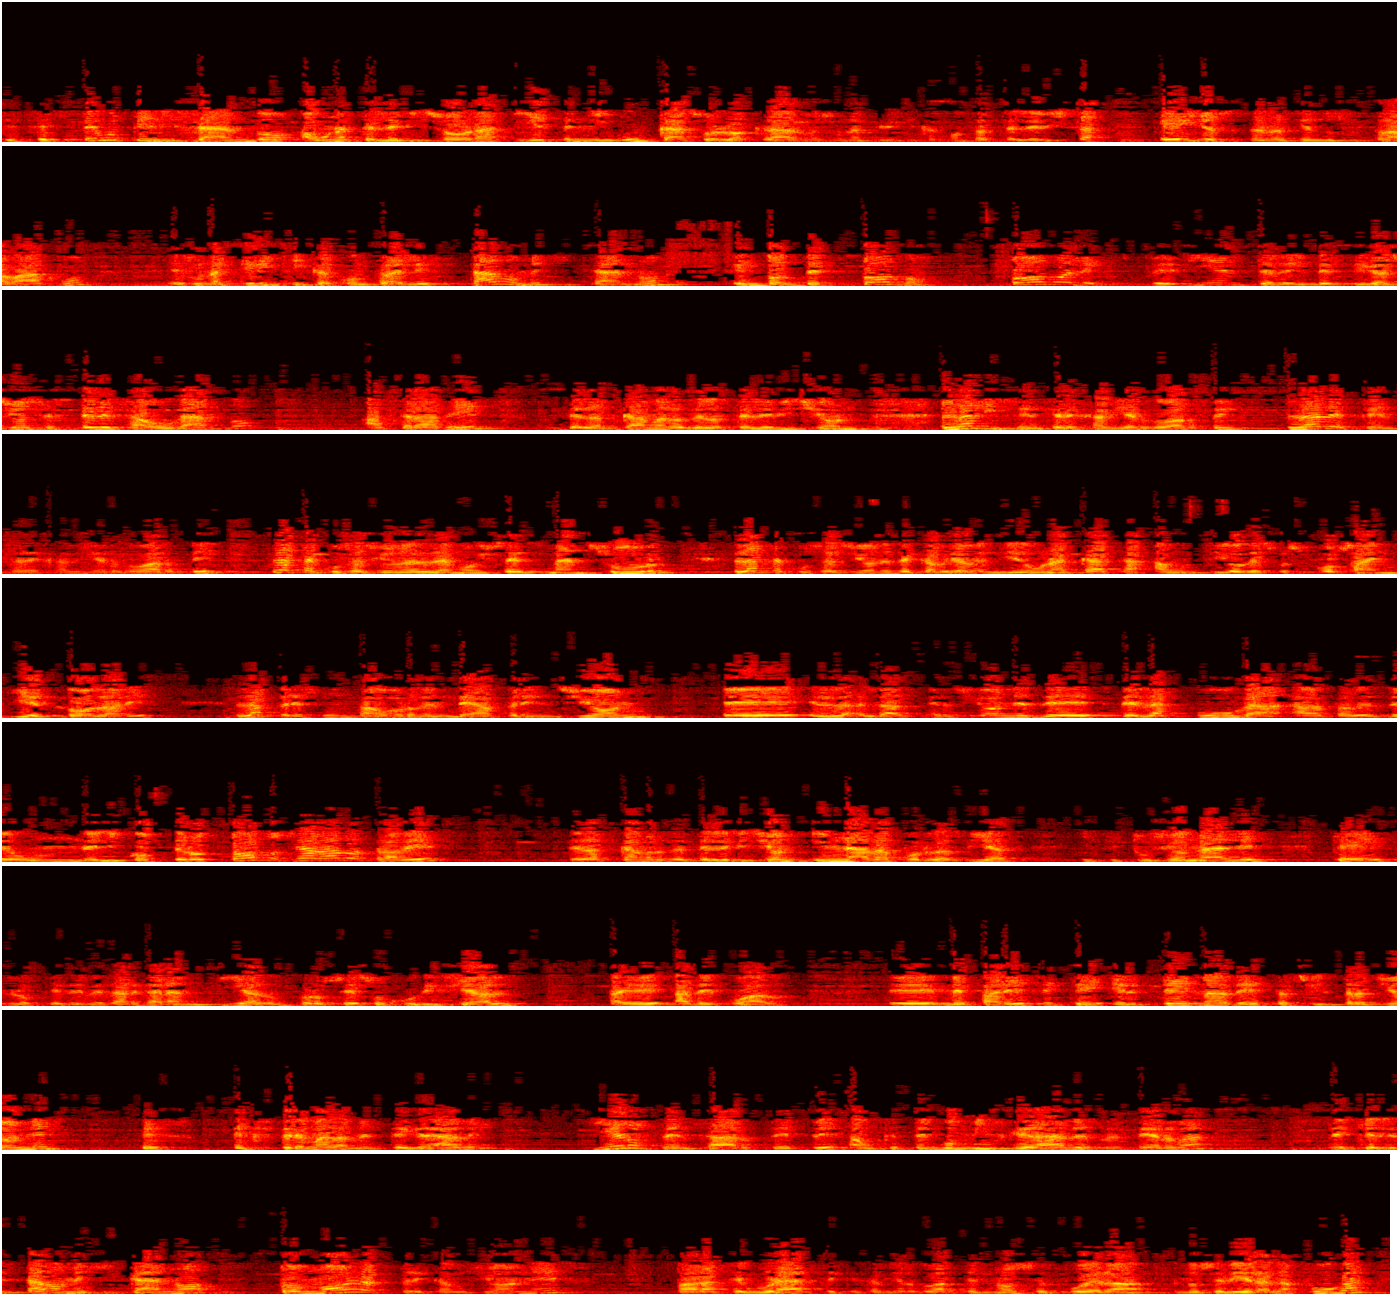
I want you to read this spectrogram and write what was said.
que se esté utilizando a una televisora, y este en ningún caso lo aclaro, es una crítica contra Televisa, ellos están haciendo su trabajo, es una crítica contra el Estado mexicano, en donde todo, todo el expediente de investigación se esté desahogando a través de las cámaras de la televisión. La licencia de Javier Duarte, la defensa de Javier Duarte, las acusaciones de Moisés Mansur, las acusaciones de que habría vendido una casa a un tío de su esposa en 10 dólares, la presunta orden de aprehensión, eh, la- las versiones de, de la fuga a través de un helicóptero, todo se ha dado a través de las cámaras de televisión y nada por las vías institucionales, que es lo que debe dar garantía de un proceso judicial eh, adecuado. Eh, me parece que el tema de estas filtraciones es extremadamente grave. Quiero pensar, Pepe, aunque tengo mis graves reservas, de que el Estado mexicano tomó las precauciones para asegurarse que Javier Duarte no se fuera, no se diera la fuga.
